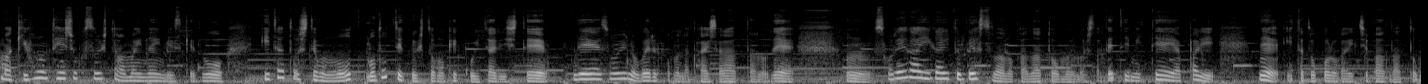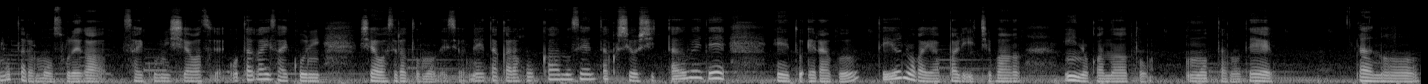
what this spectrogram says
まあ基本転職する人はあまりいないんですけどいたとしても戻ってくる人も結構いたりしてでそういうのウェルカムな会社だったので、うん、それが意外とベストなのかなと思いました。出てみてやっぱりねいたところが一番だと思ったらもうそれが最高に幸せお互い最高に幸せだと思うんですよね。だから他の選択肢を知った上で、えーと、選ぶっていうのがやっぱり一番いいのかなと思ったのであの、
